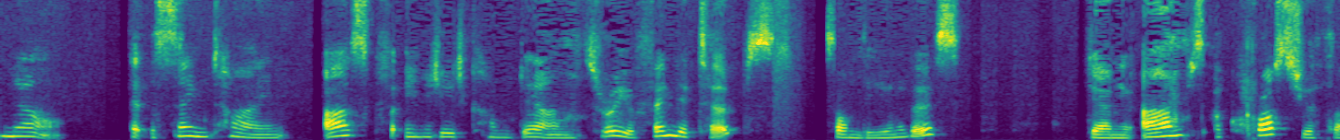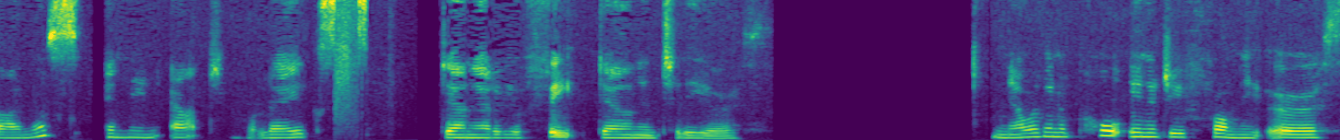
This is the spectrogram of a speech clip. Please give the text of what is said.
Now, at the same time, ask for energy to come down through your fingertips from the universe, down your arms, across your thymus, and then out your legs, down out of your feet, down into the earth. Now we're going to pull energy from the earth.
